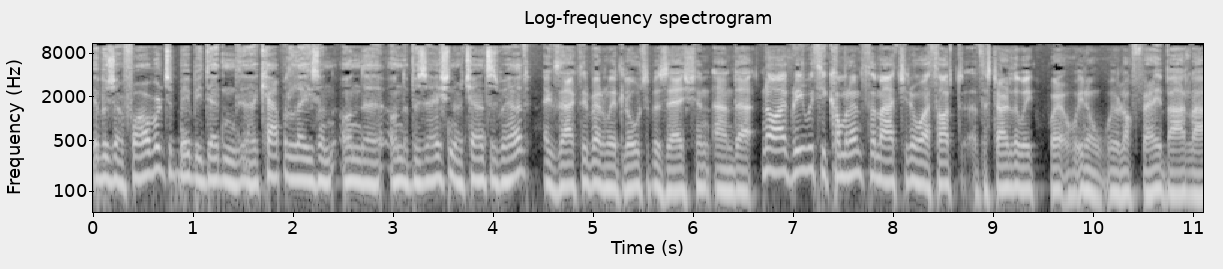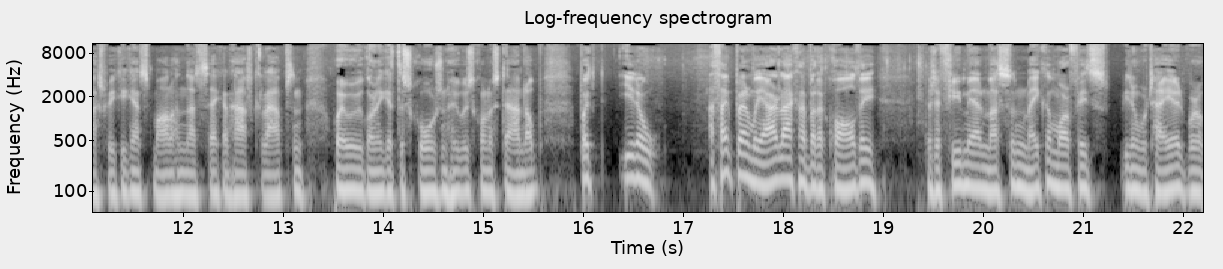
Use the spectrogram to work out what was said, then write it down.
it was our forwards that maybe didn't uh, capitalise on, on the on the possession or chances we had. Exactly, Ben. We had loads of possession, and uh, no, I agree with you. Coming into the match, you know, I thought at the start of the week, where you know we looked very bad last week against Monaghan, that second half collapse, and where we were going to get the scores and who was going to stand up. But you know, I think Ben, we are lacking a bit of quality there's a few men missing. Michael Murphy's, you know, retired. We're,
